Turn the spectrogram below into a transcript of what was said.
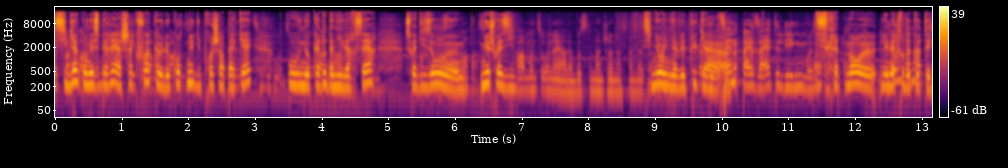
Si bien qu'on espérait à chaque fois que le contenu du prochain paquet ou nos cadeaux d'anniversaire soit, disons, euh, mieux choisi. haben und so. Naja, dann wusste man schon, dass man das Sinon, il n'y avait plus qu'à discrètement euh, les mettre de côté.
